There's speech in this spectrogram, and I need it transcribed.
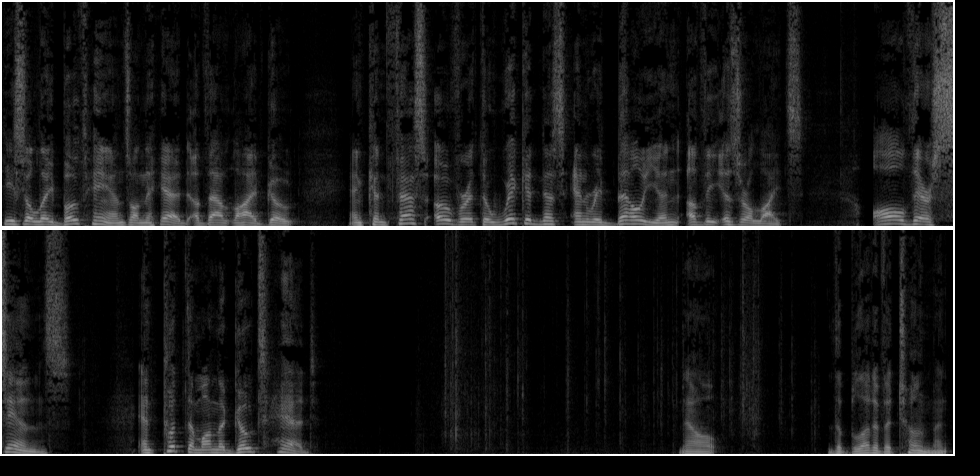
He shall lay both hands on the head of that live goat and confess over it the wickedness and rebellion of the Israelites, all their sins, and put them on the goat's head. Now, the blood of atonement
